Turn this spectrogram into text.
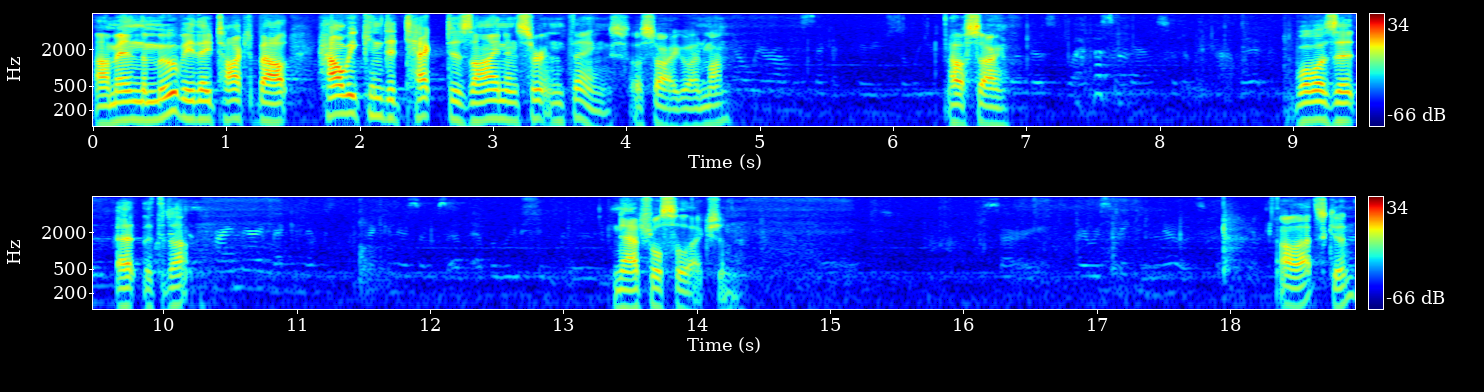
Um, in the movie, they talked about how we can detect design in certain things. Oh, sorry, go ahead, Mom. Oh, sorry. What was it at, at the top? Natural selection. Oh, that's good.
